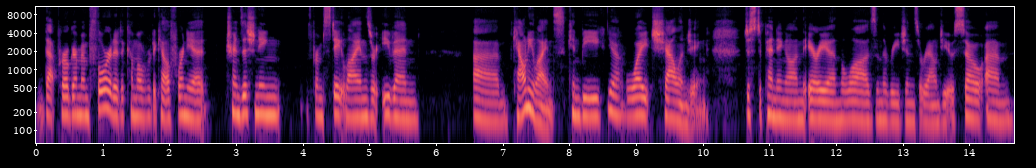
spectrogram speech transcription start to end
that program in Florida to come over to California, transitioning from state lines or even um, county lines can be yeah. quite challenging, just depending on the area and the laws and the regions around you. So, um,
